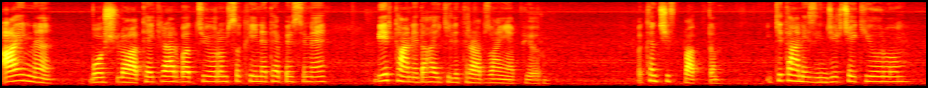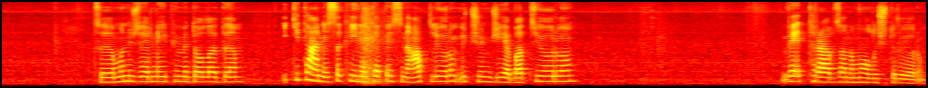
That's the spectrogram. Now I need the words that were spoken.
Aynı boşluğa tekrar batıyorum sık iğne tepesine. Bir tane daha ikili trabzan yapıyorum. Bakın çift battım. İki tane zincir çekiyorum. Tığımın üzerine ipimi doladım. İki tane sık iğne tepesine atlıyorum. Üçüncüye batıyorum. Ve trabzanımı oluşturuyorum.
